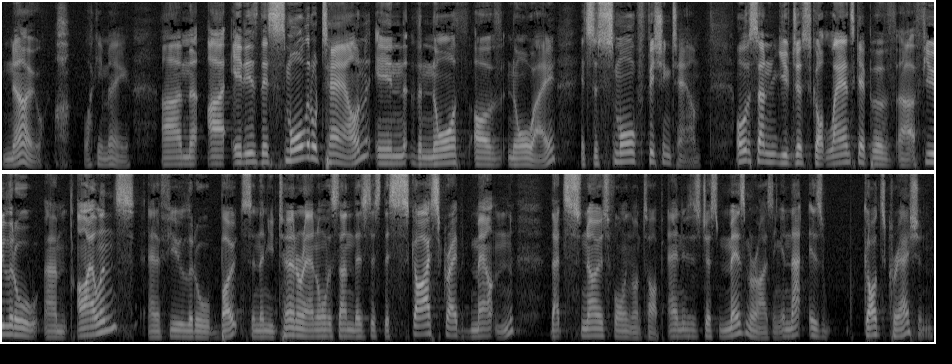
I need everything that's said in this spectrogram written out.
No. Oh, lucky me. Um, uh, it is this small little town in the north of Norway. It's a small fishing town all of a sudden you've just got landscape of uh, a few little um, islands and a few little boats, and then you turn around, all of a sudden there's just this skyscrapered mountain that snow's falling on top, and it is just mesmerizing. And that is God's creation.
